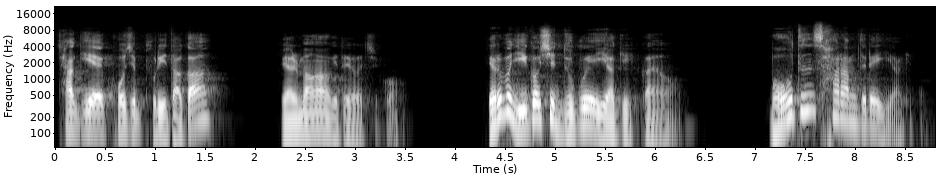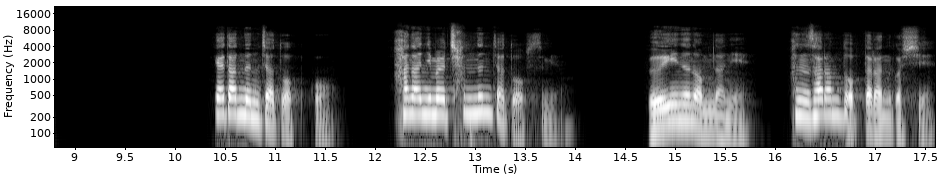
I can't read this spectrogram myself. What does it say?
자기의 고집 부리다가 멸망하게 되어지고 여러분 이것이 누구의 이야기일까요? 모든 사람들의 이야기다. 깨닫는 자도 없고 하나님을 찾는 자도 없으며 의인은 없나니 한 사람도 없다라는 것이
